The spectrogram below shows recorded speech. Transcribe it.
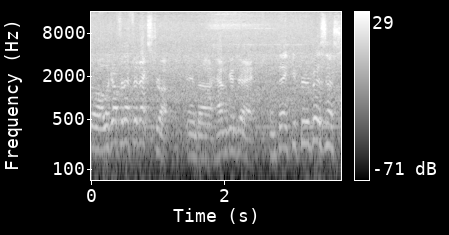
So uh, look out for that FedEx truck, and uh, have a good day. And thank you for your business.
